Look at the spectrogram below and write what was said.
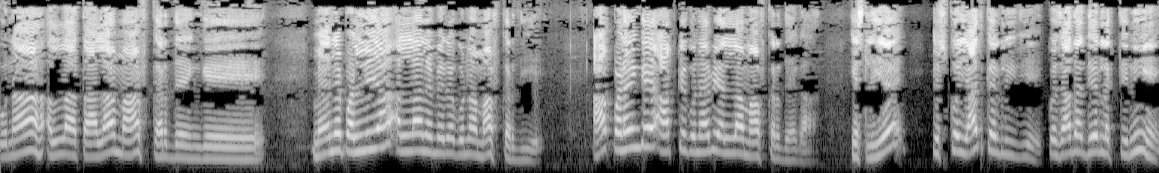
گناہ اللہ تعالی معاف کر دیں گے۔ میں نے پڑھ لیا، اللہ نے میرے گناہ معاف کر دیے۔ آپ پڑھیں گے، آپ کے گناہ بھی اللہ معاف کر دے گا۔ اس لیے اس کو یاد کر لیجیے، کوئی زیادہ دیر لگتی نہیں ہے۔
